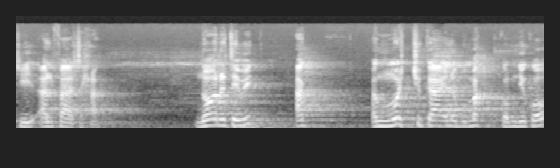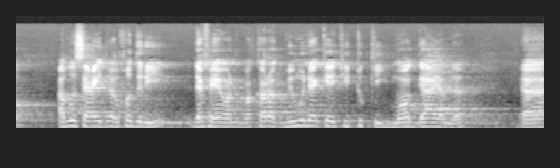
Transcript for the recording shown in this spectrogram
ci alfatiha noonu tamit ak ak moccukaay la bu mag comme ni ko abu saïd al xudri yi defee woon ba keroog bi mu nekkee ci tukki moo gaayam la euh,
